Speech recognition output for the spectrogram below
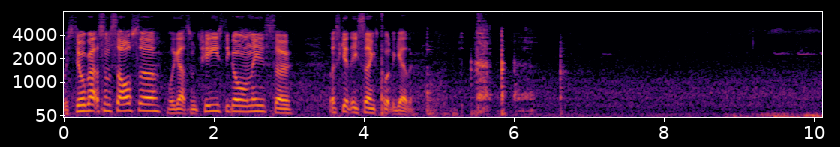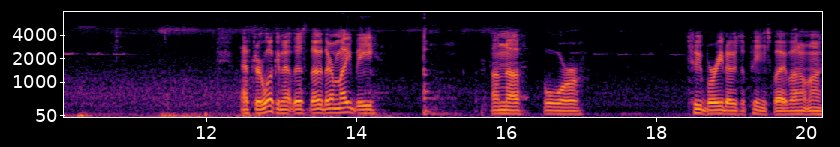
we still got some salsa. We got some cheese to go on these. So let's get these things put together. After looking at this though, there may be enough for two burritos apiece, babe. I don't know.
